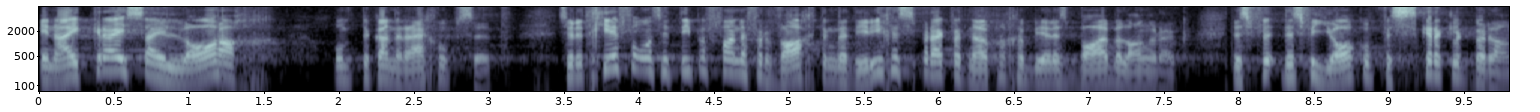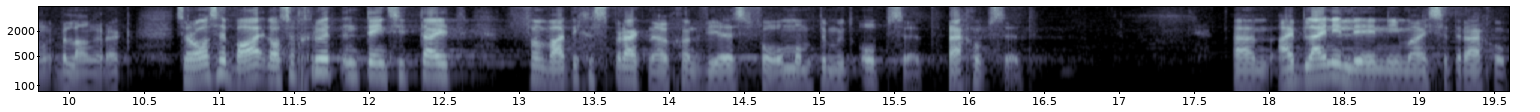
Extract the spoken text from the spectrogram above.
en hy kry sy laag om te kan regop sit. So dit gee vir ons 'n tipe van 'n verwagting dat hierdie gesprek wat nou gaan gebeur is baie belangrik. Dis vir, dis vir Jakob verskriklik belangrik. So daar's 'n baie daar's 'n groot intensiteit van wat die gesprek nou gaan wees vir hom om te moet opsit, regop sit. Ehm um, hy bly nie lê nie, maar hy sit regop.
